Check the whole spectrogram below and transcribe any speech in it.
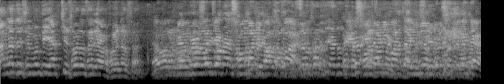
বাংলাদেশের মধ্যে চেয়ে সরাসরি আর হয় না স্যার। এবং মেম্বাররা যে একটা সম্মানী ভাতা পায় সম্মানী ভাতা ইউনিয়ন পরিষদ থেকে দেয়।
